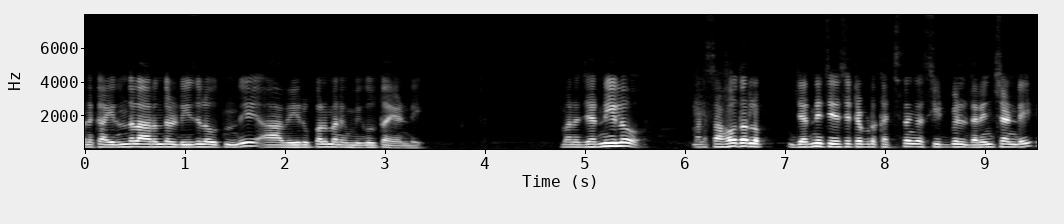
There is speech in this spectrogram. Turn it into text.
మనకు ఐదు వందలు ఆరు వందలు డీజిల్ అవుతుంది. ఆ వెయ్యి రూపాయలు మనకు మిగులుతాయండి. మన జర్నీలో మన సహోదరులు జర్నీ చేసేటప్పుడు ఖచ్చితంగా సీట్ బెల్ట్ ధరించండి.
